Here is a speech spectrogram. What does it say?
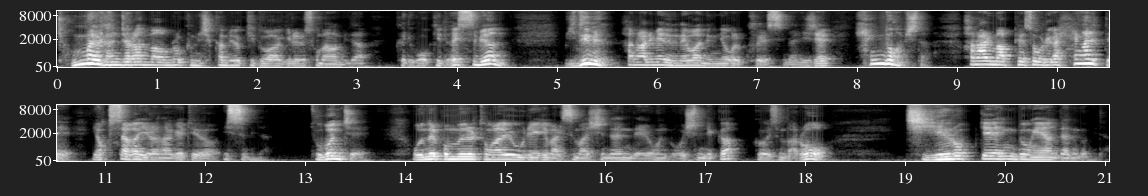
정말 간절한 마음으로 금식하며 기도하기를 소망합니다. 그리고 기도했으면 믿으면 하나님의 은혜와 능력을 구했으면 이제 행동합시다. 하나님 앞에서 우리가 행할 때 역사가 일어나게 되어 있습니다. 두 번째, 오늘 본문을 통하여 우리에게 말씀하시는 내용은 무엇입니까? 그것은 바로 지혜롭게 행동해야 한다는 겁니다.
